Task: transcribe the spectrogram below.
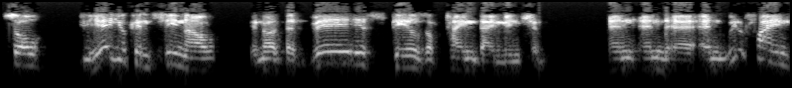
So here you can see now, you know, the various scales of time dimension. And, and, uh, and we'll find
